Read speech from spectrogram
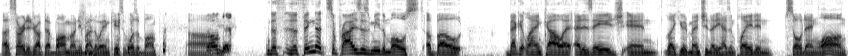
Uh, sorry to drop that bomb on you, by the way, in case it was a bomb. Um, the th- the thing that surprises me the most about Beckett Langkow at, at his age, and like you had mentioned that he hasn't played in so dang long,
